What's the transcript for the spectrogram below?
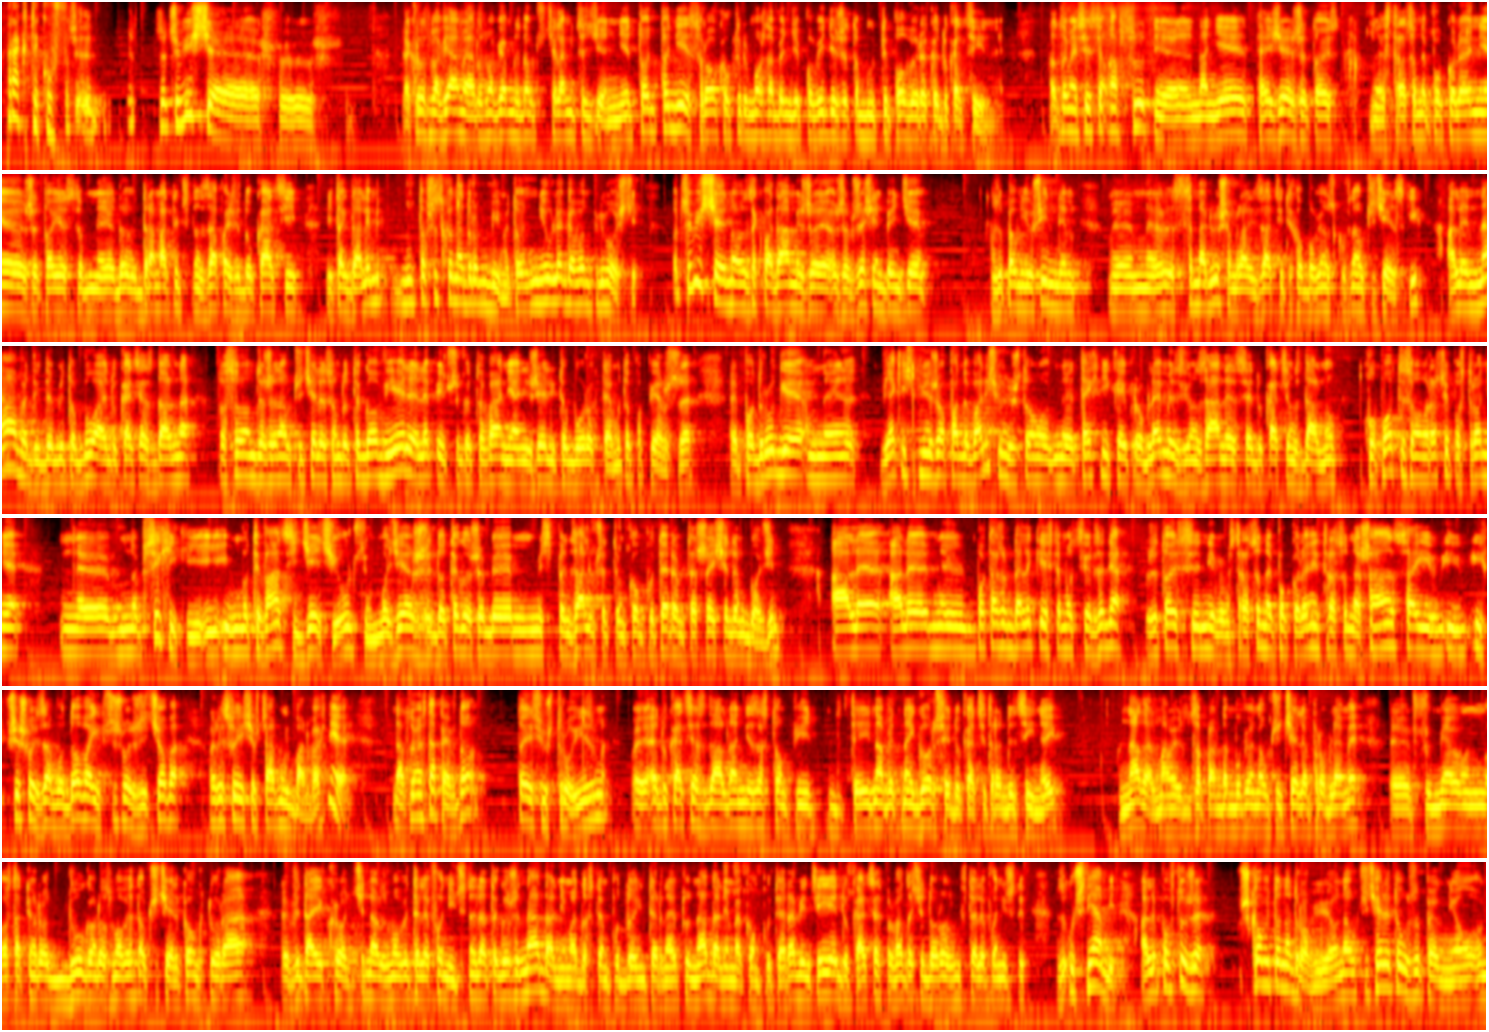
praktyków? Znaczy, rzeczywiście, jak rozmawiamy, a rozmawiamy z nauczycielami codziennie, to, to nie jest rok, o którym można będzie powiedzieć, że to był typowy rok edukacyjny. Natomiast jestem absolutnie na nie tezie, że to jest e, stracone pokolenie, że to jest dramatyczna zapaść edukacji i tak dalej. My to wszystko nadrobimy, to nie ulega wątpliwości. Oczywiście no, zakładamy, że, że wrzesień będzie zupełnie już innym scenariuszem realizacji tych obowiązków nauczycielskich, ale nawet gdyby to była edukacja zdalna, to sądzę, że nauczyciele są do tego o wiele lepiej przygotowani, aniżeli to było rok temu. To po pierwsze. Po drugie, w jakiejś mierze opanowaliśmy już tą technikę i problemy związane z edukacją zdalną. Kłopoty są raczej po stronie no, psychiki i, i, motywacji dzieci, uczniów, młodzieży do tego, żeby spędzali przed tym komputerem te 6-7 godzin, ale, ale powtarzam, daleki jestem od stwierdzenia, że to jest, nie wiem, stracone pokolenie, stracona szansa i, i ich przyszłość zawodowa, ich przyszłość życiowa rysuje się w czarnych barwach. Nie. Natomiast na pewno to jest już truizm. Edukacja zdalna nie zastąpi tej nawet najgorszej edukacji tradycyjnej Nadal mamy, co prawda mówią nauczyciele, problemy. E, miałem ostatnio długą rozmowę z nauczycielką, która wydaje krocie na rozmowy telefoniczne, dlatego że nadal nie ma dostępu do internetu, nadal nie ma komputera, więc jej edukacja sprowadza się do rozmów telefonicznych z uczniami. Ale powtórzę, szkoły to nadrobią, nauczyciele to uzupełnią.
